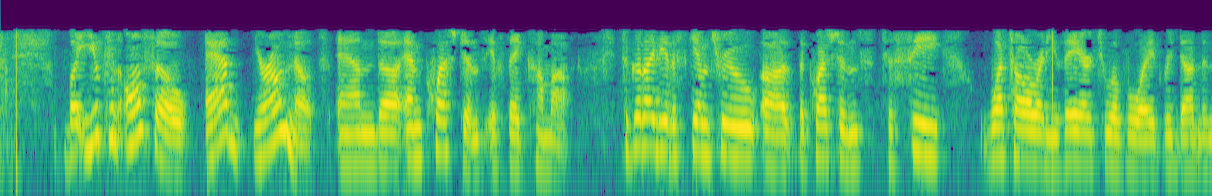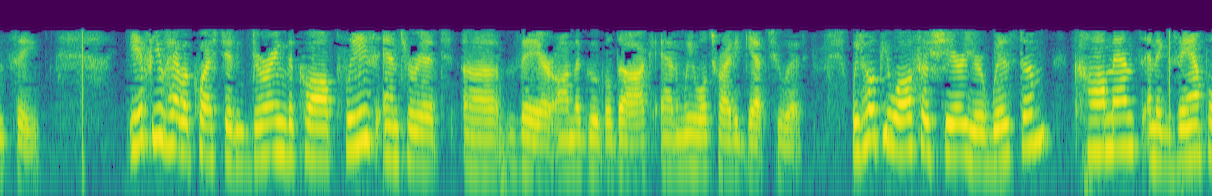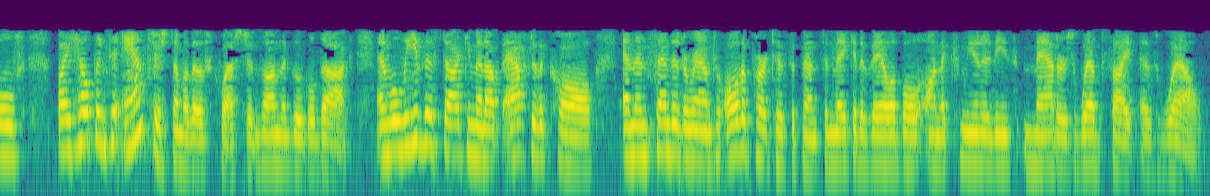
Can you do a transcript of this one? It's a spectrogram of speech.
But you can also add your own notes and uh, and questions if they come up. It's a good idea to skim through uh, the questions to see what's already there to avoid redundancy. If you have a question during the call, please enter it uh, there on the Google Doc, and we will try to get to it. We hope you also share your wisdom, comments, and examples by helping to answer some of those questions on the Google Doc. And we'll leave this document up after the call and then send it around to all the participants and make it available on the Communities Matters website as well.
